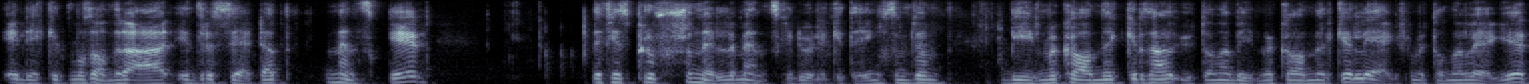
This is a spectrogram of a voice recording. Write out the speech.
i likhet med oss andre, er interessert i at mennesker Det fins profesjonelle mennesker til ulike ting. som bilmekanikere som er utdanna bilmekanikere, leger som er utdanna leger,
